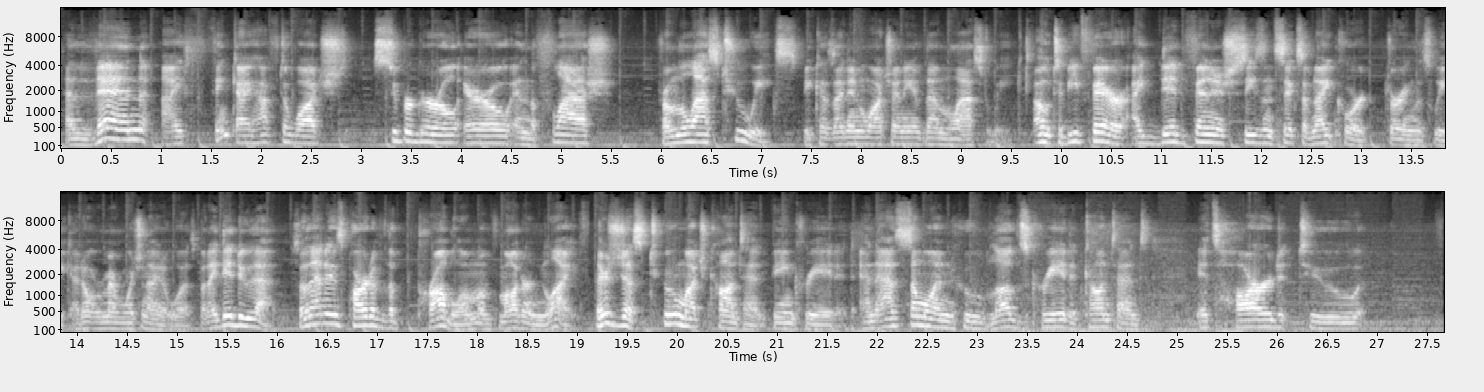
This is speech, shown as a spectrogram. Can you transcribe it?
And then I think I have to watch Supergirl, Arrow, and The Flash from the last two weeks because I didn't watch any of them last week. Oh, to be fair, I did finish season six of Night Court during this week. I don't remember which night it was, but I did do that. So that is part of the problem of modern life. There's just too much content being created, and as someone who loves created content, it's hard to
